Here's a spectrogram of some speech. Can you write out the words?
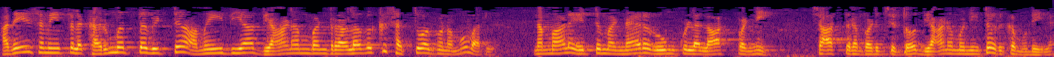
அதே சமயத்துல கர்மத்தை விட்டு அமைதியா தியானம் பண்ற அளவுக்கு சத்துவ குணமும் வரல. நம்மளால எட்டு மணி நேரம் ரூம்குள்ள லாக் பண்ணி சாஸ்திரம் படிச்சுட்டோ தியானம் பண்ணிட்டோ இருக்க முடியல.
